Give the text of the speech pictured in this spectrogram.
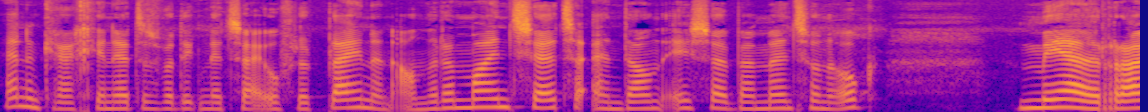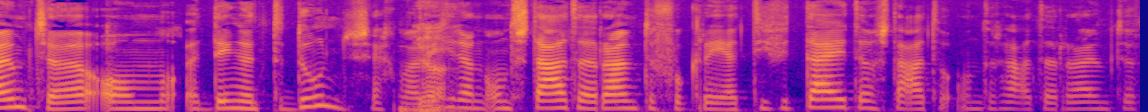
En dan krijg je net als wat ik net zei over het plein, een andere mindset. En dan is er bij mensen ook meer ruimte om dingen te doen, zeg maar. Ja. Weet je, dan ontstaat er ruimte voor creativiteit, dan staat er, ontstaat er ruimte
